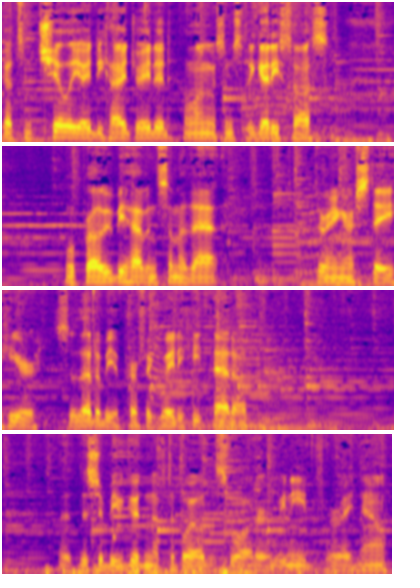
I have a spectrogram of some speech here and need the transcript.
Got some chili I dehydrated along with some spaghetti sauce. We'll probably be having some of that during our stay here. So that'll be a perfect way to heat that up. This should be good enough to boil this water we need for right now.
